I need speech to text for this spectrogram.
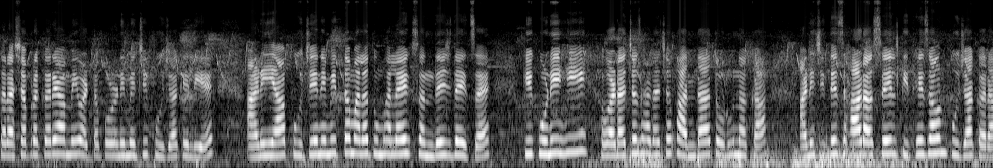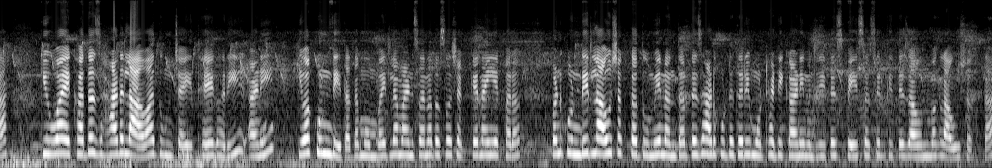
तर अशा प्रकारे आम्ही वटपौर्णिमेची पूजा केली आहे. आणि या पूजेनिमित्त मला तुम्हाला एक संदेश द्यायचा आहे की कुणीही वडाच्या झाडाच्या फांदा तोडू नका आणि जिथे झाड असेल तिथे जाऊन पूजा करा किंवा एखादं झाड लावा तुमच्या इथे घरी आणि किंवा कुंडीत. आता मुंबईतल्या माणसांना तसं शक्य नाही आहे खरं पण कुंडीत लावू शकता तुम्ही. नंतर ते झाड कुठेतरी मोठ्या ठिकाणी म्हणजे जिथे स्पेस असेल तिथे जाऊन मग लावू शकता.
